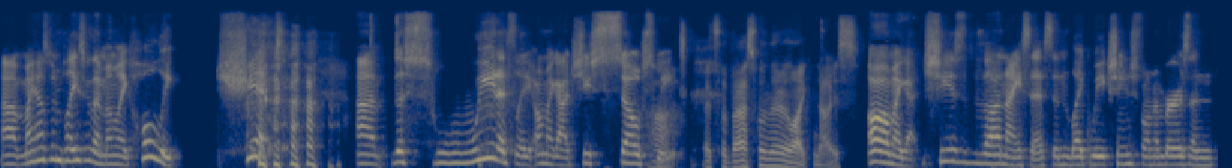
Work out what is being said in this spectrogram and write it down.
Uh, my husband plays for them. I'm like holy shit um the sweetest lady. Oh my god she's so sweet. Ah, it's the best when they're like nice. oh my god she's the nicest. And like we exchanged phone numbers and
